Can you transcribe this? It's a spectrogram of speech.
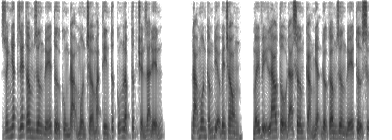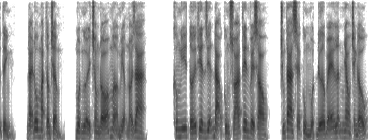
doanh nhất giết âm dương đế tử cùng đạo môn trở mặt tin tức cũng lập tức truyền ra đến. Đạo môn cấm địa bên trong, mấy vị lao tổ đã sớm cảm nhận được âm dương đế tử sự tình, đại đô mặt tâm trầm, một người trong đó mở miệng nói ra. Không nghĩ tới thiên diễn đạo cung xóa tên về sau, chúng ta sẽ cùng một đứa bé lẫn nhau tranh đấu.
